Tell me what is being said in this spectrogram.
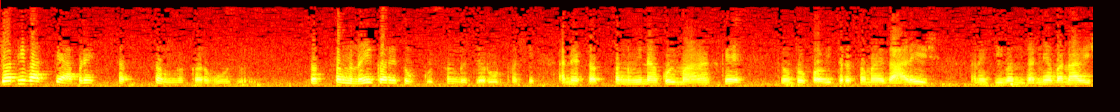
ચોથી વાત કે આપણે સત્સંગ કરવો જોઈએ. સત્સંગ નહીં કરે તો કુસંગ જરૂર થશે. અને સત્સંગ વિના કોઈ માણસ કે તો પવિત્ર સમય ગાળીશ અને જીવન ધન્ય બનાવીશ,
